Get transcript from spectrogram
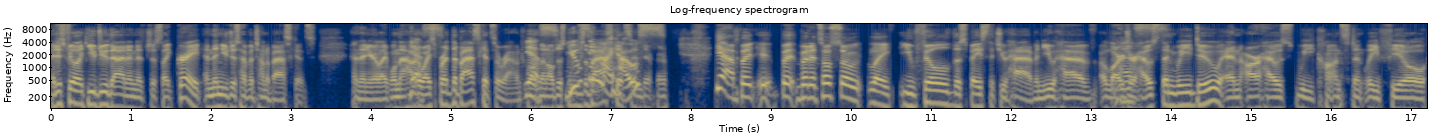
I just feel like you do that and it's just like great. And then you just have a ton of baskets. And then you're like, well, now how yes. do I spread the baskets around? Yes. Well, then I'll just You've move the baskets in different. Yeah, but it, but but it's also like you fill the space that you have, and you have a larger Yes. house than we do, and our house we constantly feel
